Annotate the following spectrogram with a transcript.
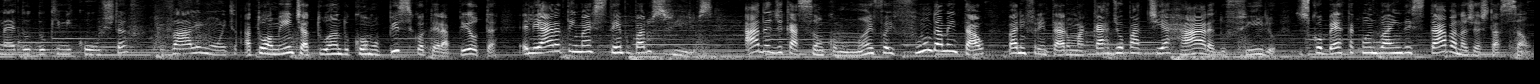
né, do, do, que me custa, vale muito. Atualmente, atuando como psicoterapeuta, Eliara tem mais tempo para os filhos. A dedicação como mãe foi fundamental para enfrentar uma cardiopatia rara do filho, descoberta quando ainda estava na gestação.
